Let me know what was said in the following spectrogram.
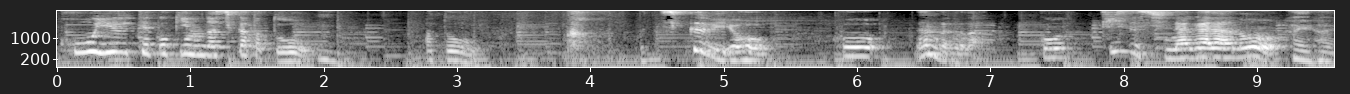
こういう手こきの出し方とあとこう乳首をこうなんだろうな。こうキスしながらのはいはい。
